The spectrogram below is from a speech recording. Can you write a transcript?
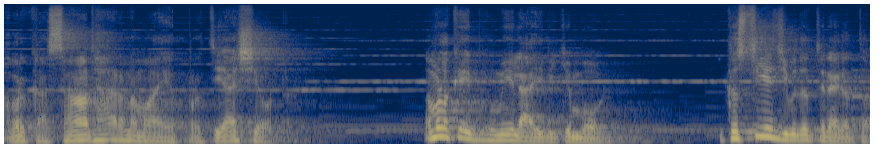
അവർക്ക് അസാധാരണമായ പ്രത്യാശയുണ്ട്. നമ്മളൊക്കെ ഈ ഭൂമിയിലായിരിക്കുമ്പോൾ ക്രിസ്തീയ ജീവിതത്തിനകത്ത്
